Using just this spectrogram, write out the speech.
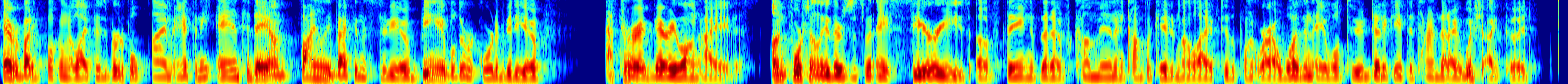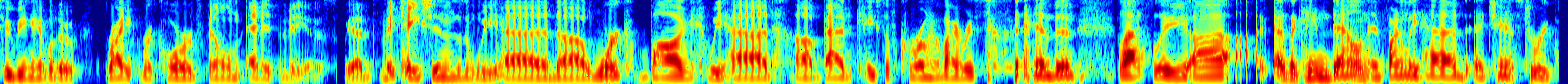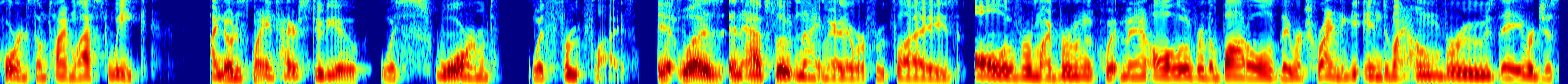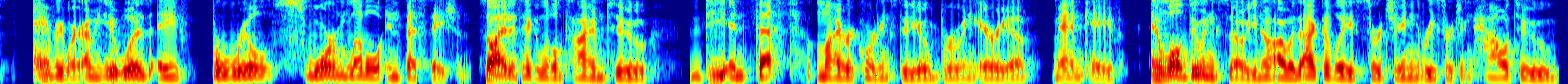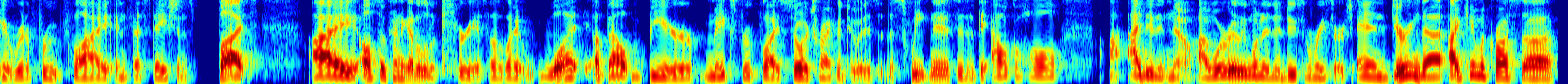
Hey everybody, welcome to Life is Brewtiful. I'm Anthony, and today I'm finally back in the studio being able to record a video after a very long hiatus. Unfortunately, there's just been a series of things that have come in and complicated my life to the point where I wasn't able to dedicate the time that I wish I could to being able to write, record, film, edit videos. We had vacations, we had uh, work bog, we had a bad case of coronavirus, and then lastly, uh, as I came down and finally had a chance to record sometime last week, I noticed my entire studio was swarmed with fruit flies. It was an absolute nightmare. There were fruit flies all over my brewing equipment, all over the bottles. They were trying to get into my home brews. They were just everywhere. I mean, it was a for real swarm level infestation. So I had to take a little time to de infest my recording studio brewing area, man cave. And while doing so, you know, I was actively searching, researching how to get rid of fruit fly infestations. But I also kind of got a little curious. I was like, what about beer makes fruit flies so attracted to it? Is it the sweetness? Is it the alcohol? I, I didn't know. I really wanted to do some research. And during that, I came across uh,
